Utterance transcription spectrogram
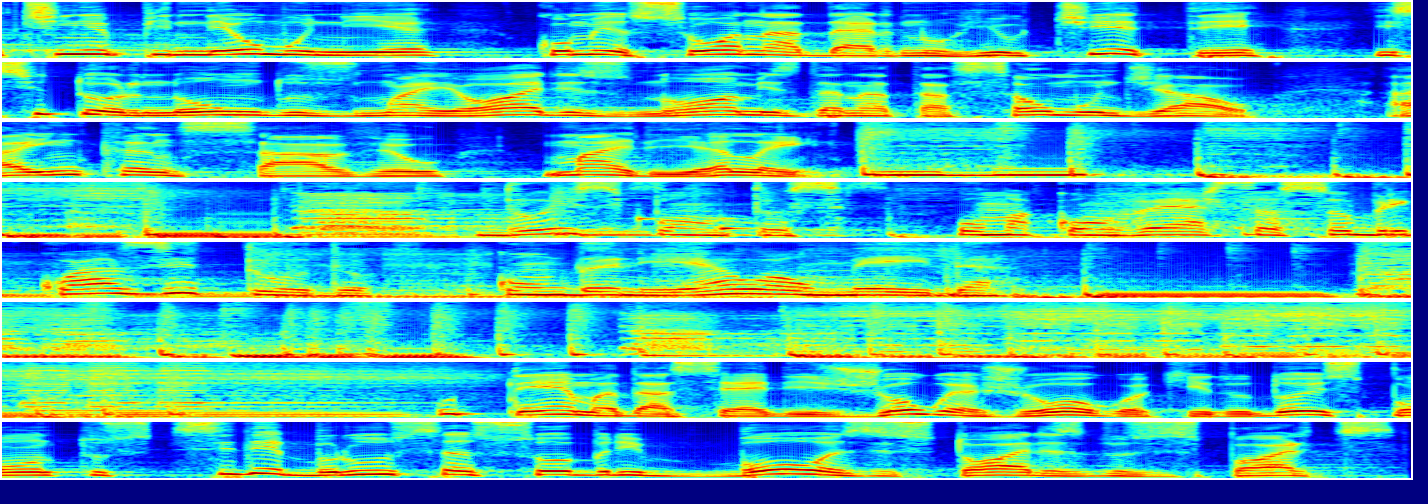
tinha pneumonia, começou a nadar no rio Tietê e se tornou um dos maiores nomes da natação mundial, a incansável Maria Lenk. Dois pontos. Uma conversa sobre quase tudo com Daniel Almeida. Tema da série Jogo é Jogo, aqui do Dois Pontos, se debruça sobre boas histórias dos esportes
